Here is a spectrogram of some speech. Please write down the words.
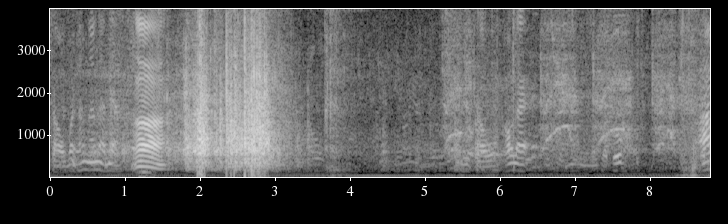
เสามันทั้งนั้นน่ะเนี่ยอ่ามีเสาเขาแหละเอา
